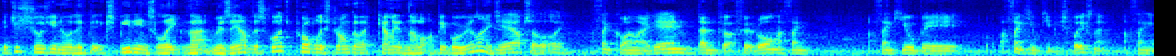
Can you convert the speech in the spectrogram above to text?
it just shows you know they've got experience like that in reserve. The squad's probably stronger at Killie than a lot of people realise. Yeah, absolutely. I think Connolly again didn't put a foot wrong. I think I think he'll be I think he'll keep his place now. I think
